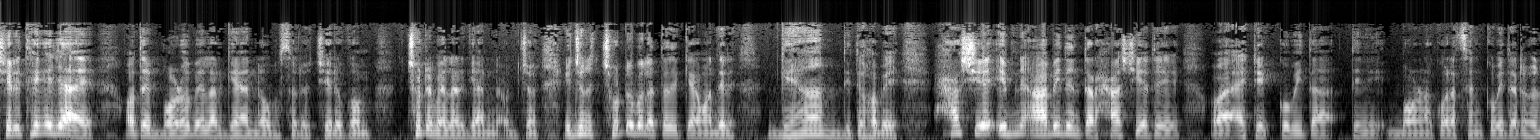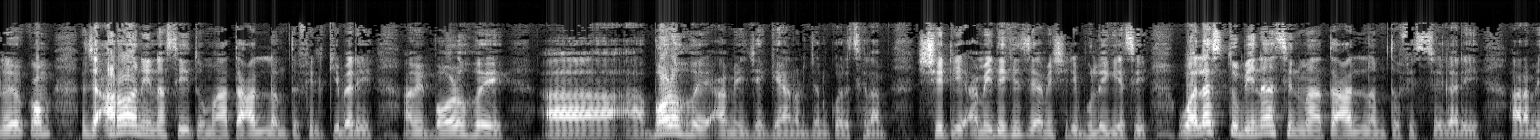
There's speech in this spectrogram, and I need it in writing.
সেটি থেকে যায়। অতএব বড়বেলার জ্ঞান অবস্থাটা হচ্ছে এরকম ছোটবেলার জ্ঞান অর্জন। এই জন্য ছোটবেলা তাদেরকে আমাদের জ্ঞান দিতে হবে। হাসিয়া ইবনে আবিদিন তার হাসিয়াতে একটি কবিতা তিনি বর্ণনা করেছেন। কবিতাটা হলো এরকম যে আরও আনি নাসি তুমা তা আল্লাম তো ফিল কিবারি, আমি বড় হয়ে বড় হয়ে আমি যে জ্ঞান অর্জন করেছিলাম, সেটি আমি দেখেছি, আমি সেটি ভুলে গিয়েছি। ওয়ালাস্তু বিনা সিনমা তা আল্লাম তো ফিসেগারি আর আমি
